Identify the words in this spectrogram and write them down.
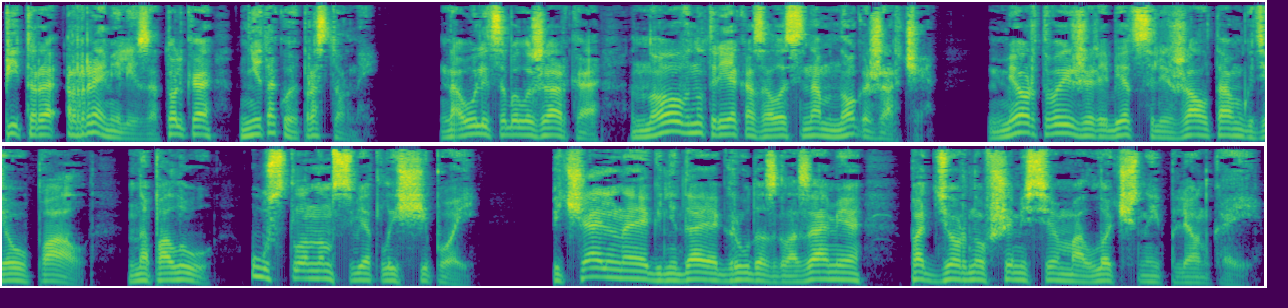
Питера Ремелиза, только не такой просторный. На улице было жарко, но внутри оказалось намного жарче. Мертвый жеребец лежал там, где упал, на полу, устланном светлой щепой. Печальная гнедая груда с глазами, поддернувшимися молочной пленкой.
